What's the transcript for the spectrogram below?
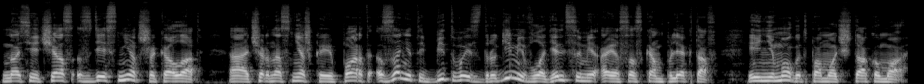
Но сейчас здесь нет шоколад, а Черноснежка и Парт заняты битвой с другими владельцами АСС-комплектов и не могут помочь Такому.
